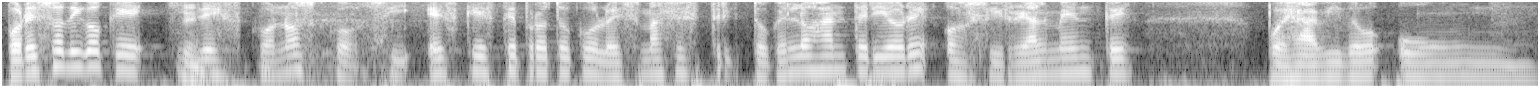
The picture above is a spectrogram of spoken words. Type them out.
por eso digo que Sí. desconozco si es que este protocolo es más estricto que en los anteriores o si realmente pues ha habido un-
